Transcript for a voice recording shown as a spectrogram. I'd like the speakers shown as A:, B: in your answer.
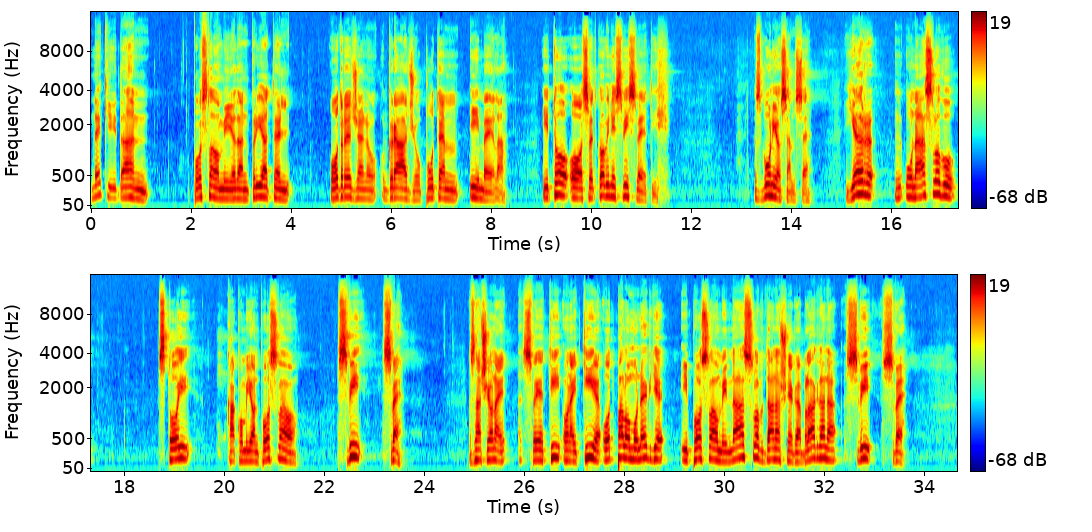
A: Neki dan poslao mi jedan prijatelj određenu građu putem e-maila i to o svetkovini svih svetih. Zbunio sam se jer u naslovu stoji kako mi on poslao svi sve. Znači onaj sve ti, onaj ti je otpalo mu negdje i poslao mi naslov današnjega blagdana svi sve.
